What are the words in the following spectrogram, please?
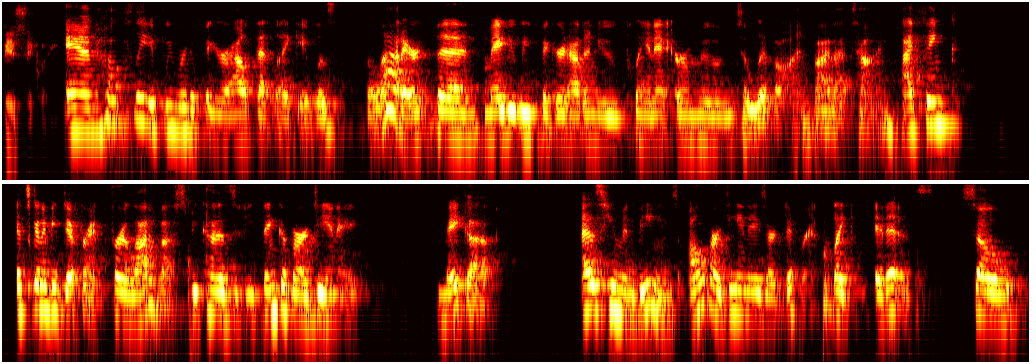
basically. And hopefully, if we were to figure out that like it was the latter, then maybe we figured out a new planet or moon to live on by that time. I think it's going to be different for a lot of us because if you think of our DNA makeup as human beings, all of our DNAs are different. Like it is. So,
